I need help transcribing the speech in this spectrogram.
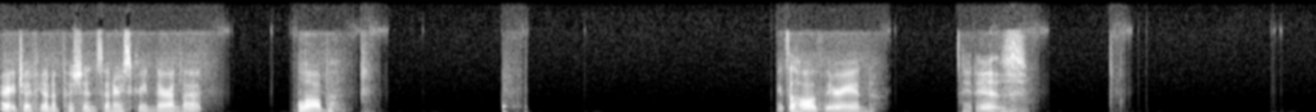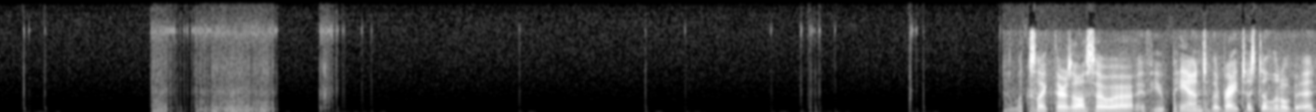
All right, Jeff, you want to push in center screen there on that blob? It's a Holothurian. It is. It looks like there's also a, if you pan to the right just a little bit,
